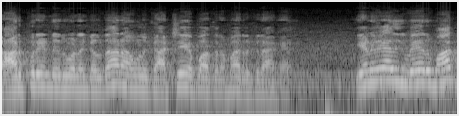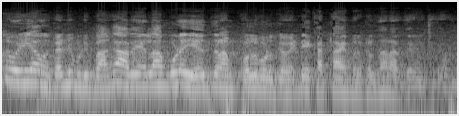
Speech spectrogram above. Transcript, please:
கார்ப்பரேட் நிறுவனங்கள் தான் அவங்களுக்கு அட்சய பாத்திரம் மாதிரி இருக்கிறாங்க. எனவே அதுக்கு வேறு மாற்று வழியை அவங்க கண்டுபிடிப்பாங்க. அதையெல்லாம் கூட எதிர்த்து நாம் குரல் கொடுக்க வேண்டிய கட்டாயம் இருக்குன்னு தான் நான் தெரிவிச்சுக்கிறேன்.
